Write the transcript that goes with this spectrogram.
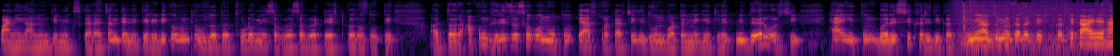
पाणी घालून ते मिक्स करायचं आणि त्यांनी ते रेडी करून ठेवलं होतं. थोडं मी सगळं सगळं टेस्ट करत होते. तर आपण घरी जसं बनवतो त्याच प्रकारचे हे दोन बॉटल मी घेतलेत. मी दरवर्षी ह्या इथून बरेचशी खरेदी करते. मी अजून एखादा टेस्ट करते. काय आहे हा?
